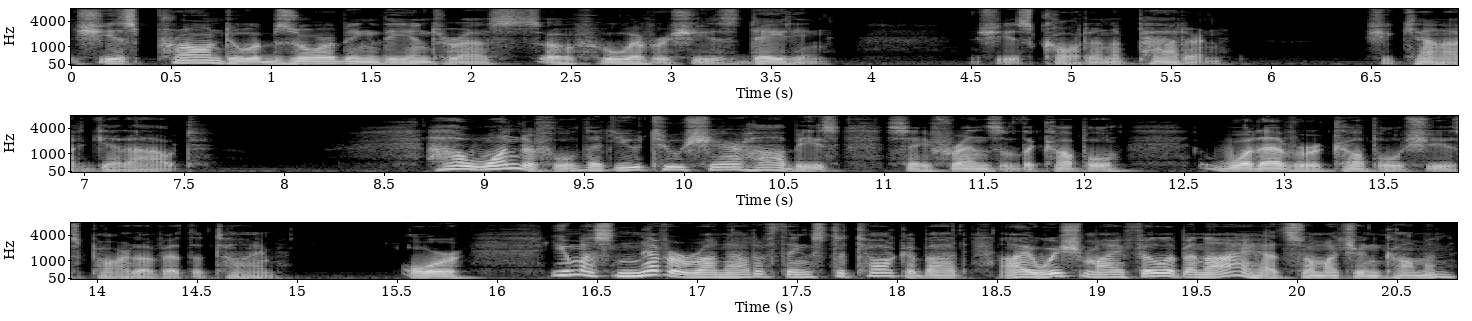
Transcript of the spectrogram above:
She is prone to absorbing the interests of whoever she is dating. She is caught in a pattern. She cannot get out. How wonderful that you two share hobbies, say friends of the couple, whatever couple she is part of at the time. Or, you must never run out of things to talk about. I wish my Philip and I had so much in common.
